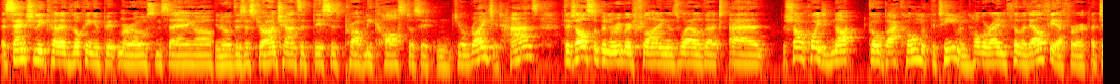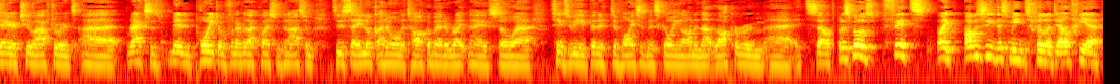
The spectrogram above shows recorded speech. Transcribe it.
essentially kind of looking a bit morose and saying, "Oh, you know, there's a strong chance that this has probably cost us it." And you're right, it has. There's also been rumours flying as well that uh, Sean McCoy did not go back home with the team and hung around Philadelphia for a day or two afterwards. Uh, Rex has made a point of whenever that question's been asked him to say, "Look, I don't want to talk about it right now." So uh, seems to be a bit of divisiveness going on in that locker room uh, itself. But I suppose Fitz, like obviously this means Philadelphia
